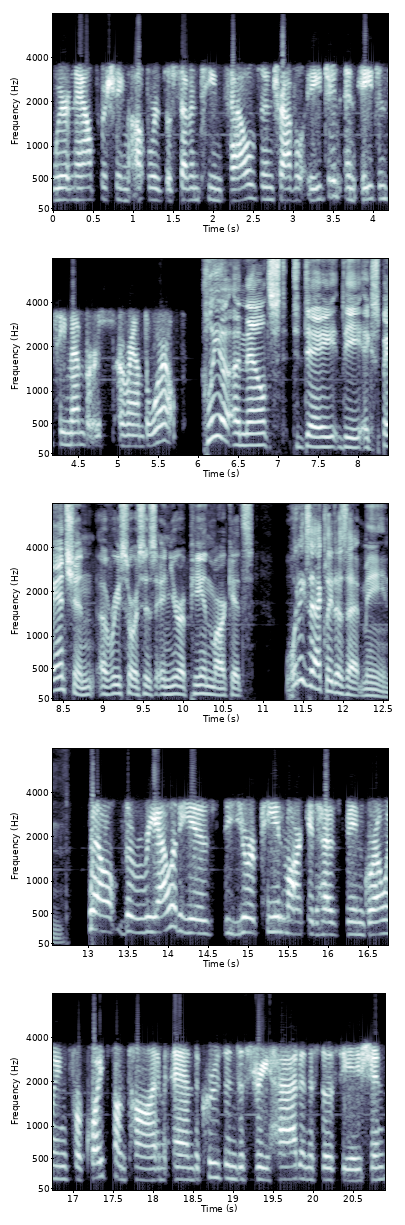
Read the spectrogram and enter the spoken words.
we're now pushing upwards of 17,000 travel agent and agency members around the world. CLIA announced today the expansion of resources in European markets. What exactly does that mean? Well, the reality is the European market has been growing for quite some time, and the cruise industry had an association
